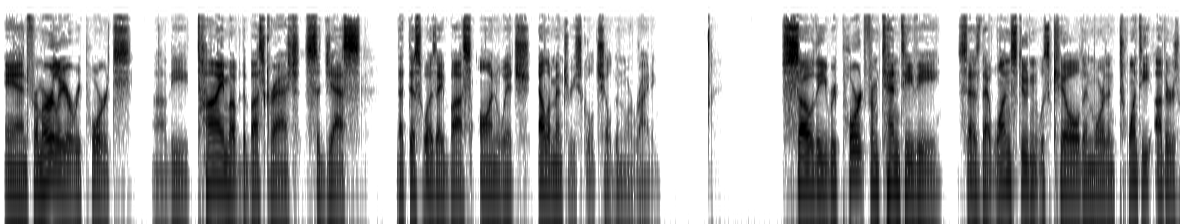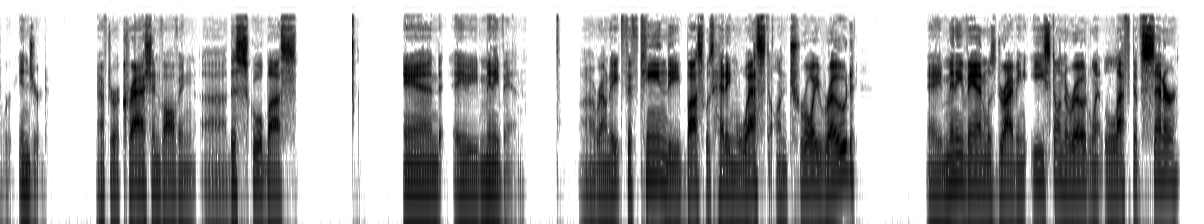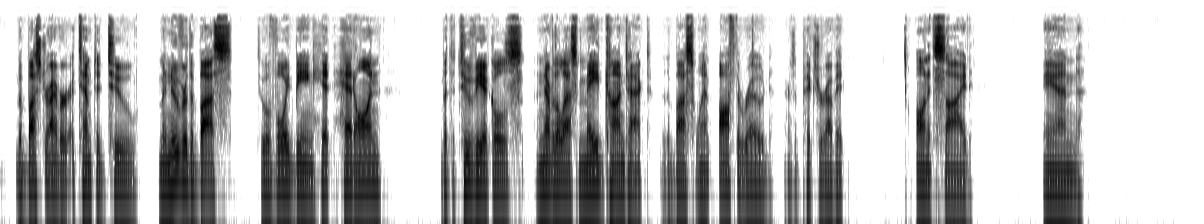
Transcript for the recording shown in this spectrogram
And from earlier reports, the time of the bus crash suggests that this was a bus on which elementary school children were riding. So the report from 10 TV says that one student was killed and more than 20 others were injured after a crash involving uh, this school bus and a minivan. Uh, around 8:15, the bus was heading west on Troy Road. A minivan was driving east on the road, went left of center. The bus driver attempted to maneuver the bus to avoid being hit head on but the two vehicles nevertheless made contact. The bus went off the road. There's a picture of it on its side. And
